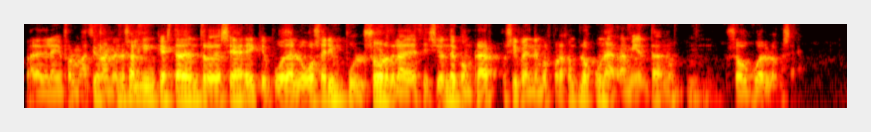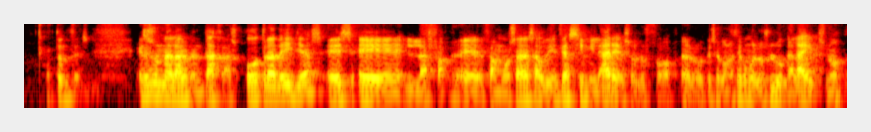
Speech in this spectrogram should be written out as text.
¿vale? de la información, al menos alguien que está dentro de ese área y que pueda luego ser impulsor de la decisión de comprar, o si vendemos, por ejemplo, una herramienta, ¿no? software, lo que sea. Entonces, esa es una de las ventajas. Otra de ellas es eh, las eh, famosas audiencias similares o lo que se conoce como los lookalikes. ¿no?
